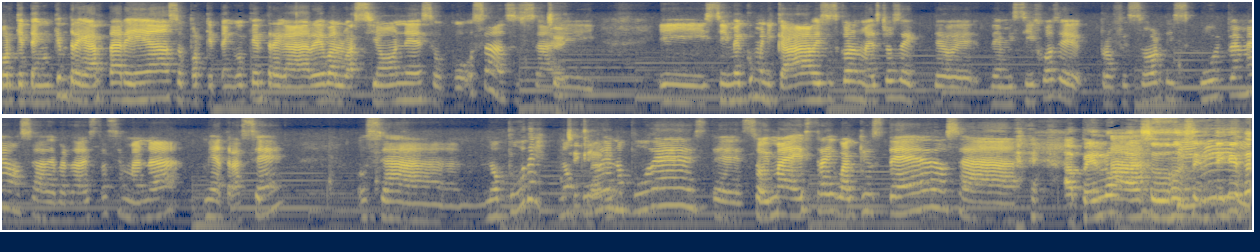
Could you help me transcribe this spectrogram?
porque tengo que entregar tareas o porque tengo que entregar evaluaciones o cosas, o sea, y, y, sí me comunicaba a veces con los maestros de, de, mis hijos de, profesor, discúlpeme, o sea, de verdad esta semana me atrasé, o sea, no pude, no pude, no pude, este, soy maestra igual que usted, o sea... Apelo a su sentido.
